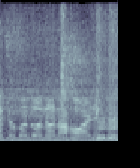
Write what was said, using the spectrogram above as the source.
Ducati abandonando a Hornet. Né?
